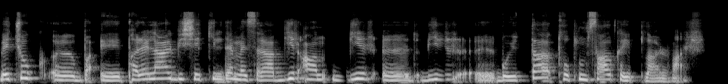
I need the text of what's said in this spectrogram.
ve çok e, e, paralel bir şekilde mesela bir an bir e, bir e, boyutta toplumsal kayıplar var.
